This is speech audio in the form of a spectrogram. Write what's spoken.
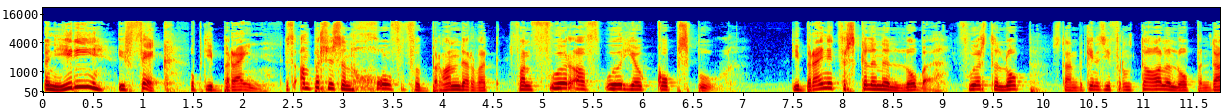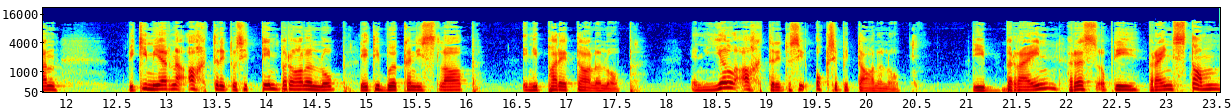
In hierdie effek op die brein is amper soos 'n golf of 'n brander wat van voor af oor jou kop spoel. Die brein het verskillende lobbe. Voorste lob staan bekend as die frontale lob en dan bietjie meer na agter het ons die temporale lob, net hier bo kan die slaap en die parietale lob. En heel agter het ons die occipitale lob. Die brein rus op die breinstam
